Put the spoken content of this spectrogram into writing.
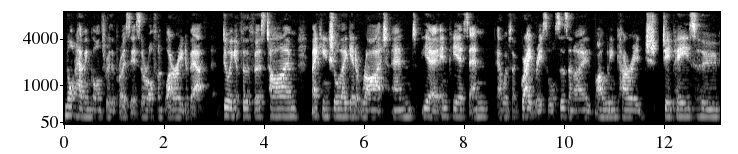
not having gone through the process are often worried about doing it for the first time, making sure they get it right. And yeah, NPS and our website, great resources. And I, I would encourage GPs who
